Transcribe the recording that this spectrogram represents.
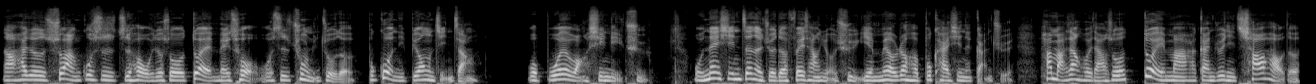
然后他就说完故事之后，我就说：“对，没错，我是处女座的。不过你不用紧张，我不会往心里去。我内心真的觉得非常有趣，也没有任何不开心的感觉。”他马上回答说：“对嘛？感觉你超好的，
